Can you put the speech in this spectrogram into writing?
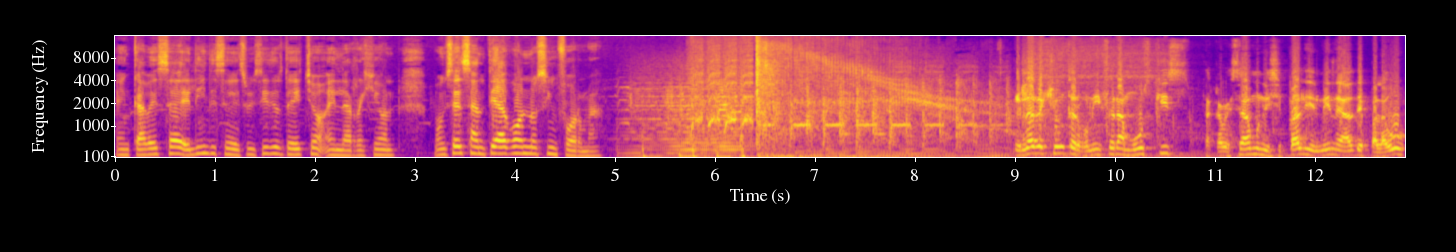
Encabeza el índice de suicidios, de hecho, en la región. Moisés Santiago nos informa. En la región carbonífera Musquis, la cabecera municipal y el mineral de Palau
